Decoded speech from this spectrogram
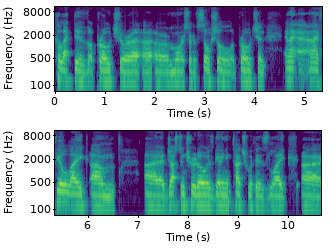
collective approach or a, a or a more sort of social approach, and and I and I feel like. Um, uh, Justin Trudeau is getting in touch with his like uh,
